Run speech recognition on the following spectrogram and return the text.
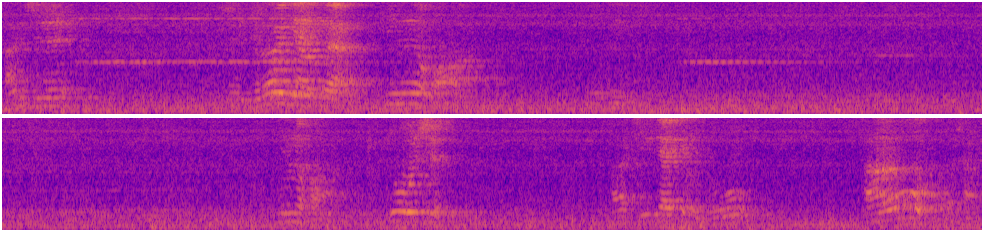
蚕丝是浙江的金华，金华，都是。他期间信徒，参悟和尚的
